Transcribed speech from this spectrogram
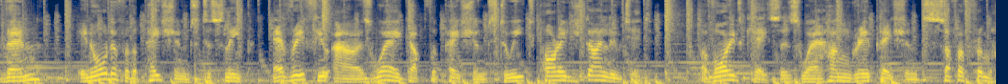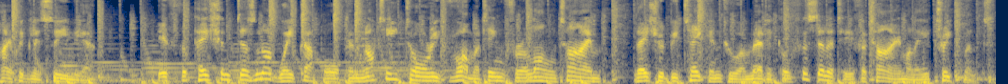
Then, in order for the patient to sleep, every few hours wake up the patient to eat porridge diluted. Avoid cases where hungry patients suffer from hypoglycemia. If the patient does not wake up or cannot eat or eat vomiting for a long time, they should be taken to a medical facility for timely treatment.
